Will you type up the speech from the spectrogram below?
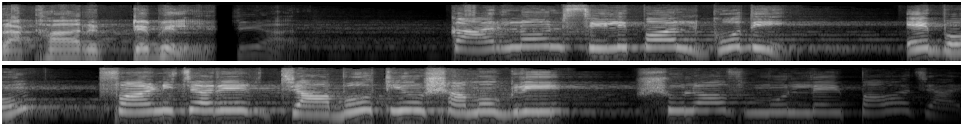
রাখার টেবিল কার্লন সিলিপল গদি এবং ফার্নিচারের যাবতীয় সামগ্রী সুলভ মূল্যে পাওয়া যায়।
